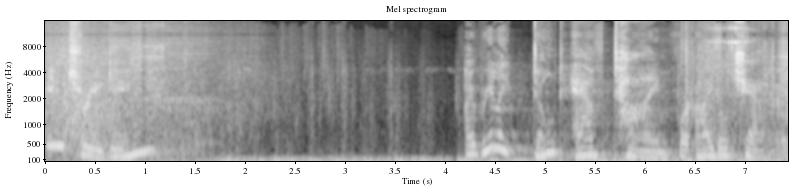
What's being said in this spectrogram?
Intriguing. I really don't have time for idle chatter.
